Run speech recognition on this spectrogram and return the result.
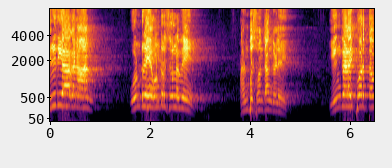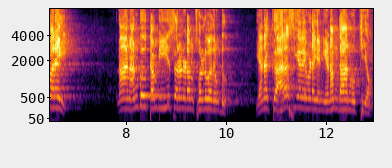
இறுதியாக நான் ஒன்றே ஒன்று சொல்லுவேன். அன்பு சொந்தங்களே எங்களை பொறுத்தவரை நான் அன்பு தம்பி ஈஸ்வரனிடம் சொல்லுவதுண்டு. எனக்கு அரசியலை விட என் இனம்தான் முக்கியம்.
